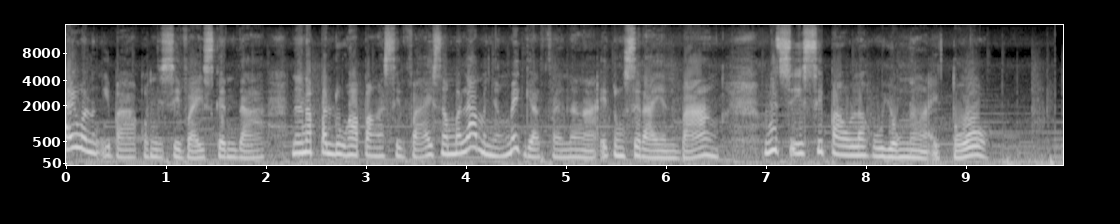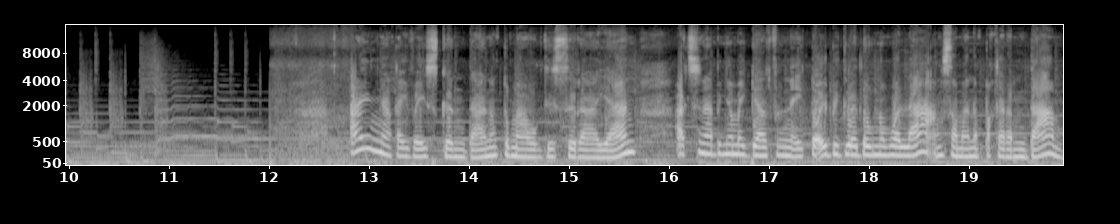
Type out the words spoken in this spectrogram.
ay walang iba kundi si Vice Ganda na napaluha pa nga si Vice nang malaman niyang may girlfriend na nga itong si Ryan Bang which is si Paula Huyong na nga ito. Ayon nga kay Vice Ganda nang tumawag din si Ryan at sinabi niya may girlfriend na ito ay bigla daw nawala ang sama ng pakiramdam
